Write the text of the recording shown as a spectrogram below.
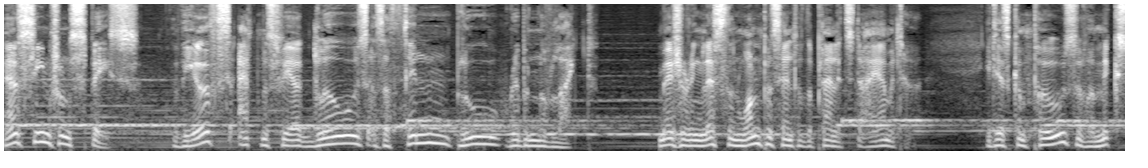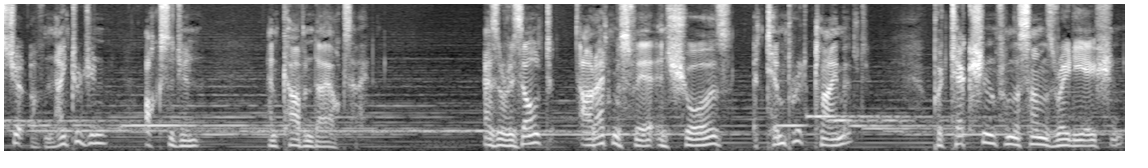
As seen from space, the Earth's atmosphere glows as a thin blue ribbon of light. Measuring less than 1% of the planet's diameter, it is composed of a mixture of nitrogen, oxygen, and carbon dioxide. As a result, our atmosphere ensures a temperate climate, protection from the sun's radiation,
